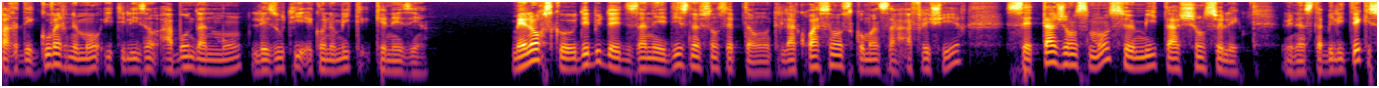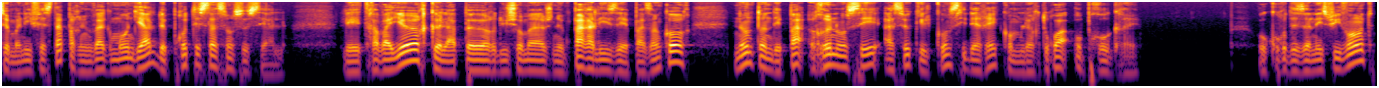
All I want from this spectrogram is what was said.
par des gouvernements utilisant abondamment les outils économiques keynésiens. Mais lorsqu'au début des années 1970, la croissance commença à fléchir, cet agencement se mit à chanceler, une instabilité qui se manifesta par une vague mondiale de protestations sociales. Les travailleurs, que la peur du chômage ne paralysait pas encore, n'entendaient pas renoncer à ce qu'ils considéraient comme leur droit au progrès. Au cours des années suivantes,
